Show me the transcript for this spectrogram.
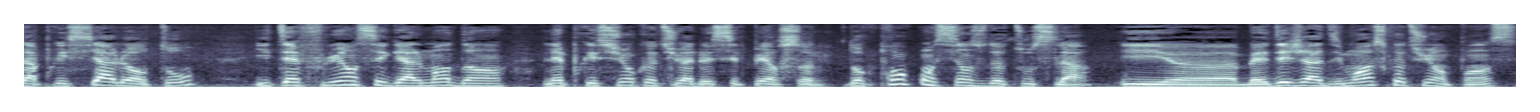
apprécient à leur tour, ils t'influencent également dans l'impression que tu as de cette personne. Donc prends conscience de tout cela. Et euh, ben déjà, dis-moi ce que tu en penses.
